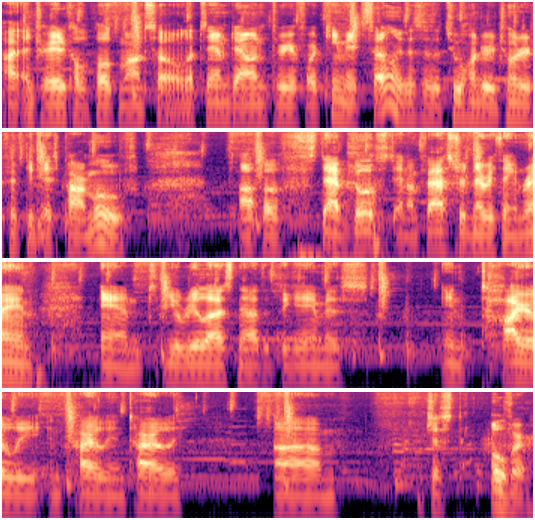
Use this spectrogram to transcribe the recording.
I, I trade a couple Pokemon. So let's say I'm down three or four teammates. Suddenly this is a 200, 250 base power move off of Stab Ghost, and I'm faster than everything in Rain, and you realize now that the game is entirely, entirely, entirely um, just over.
